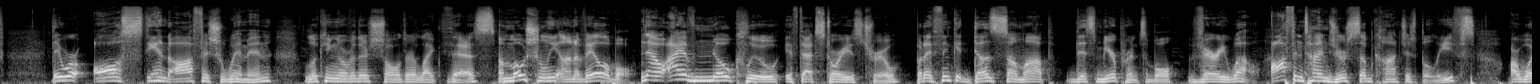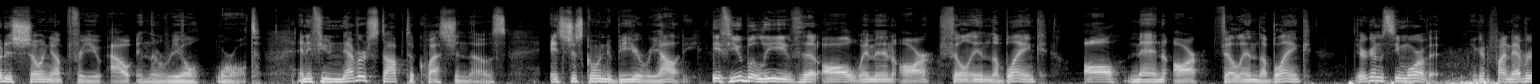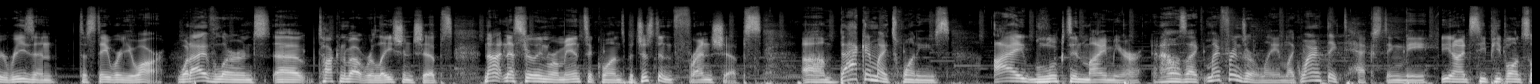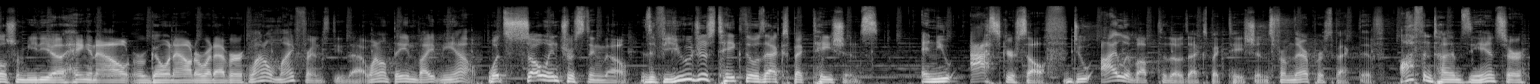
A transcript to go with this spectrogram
They were all standoffish women looking over their shoulder like this, emotionally unavailable. Now, I have no clue if that story is true, but I think it does sum up this mirror principle very well. Oftentimes, your subconscious beliefs are what is showing up for you out in the real world. And if you never stop to question those, it's just going to be your reality. If you believe that all women are fill in the blank, all men are fill in the blank, you're going to see more of it. You're going to find every reason to stay where you are. What I've learned, uh, talking about relationships, not necessarily in romantic ones, but just in friendships, um, back in my 20s, I looked in my mirror and I was like, my friends are lame. Like, why aren't they texting me? You know, I'd see people on social media hanging out or going out or whatever. Why don't my friends do that? Why don't they invite me out? What's so interesting though is if you just take those expectations and you ask yourself, do I live up to those expectations from their perspective? Oftentimes the answer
